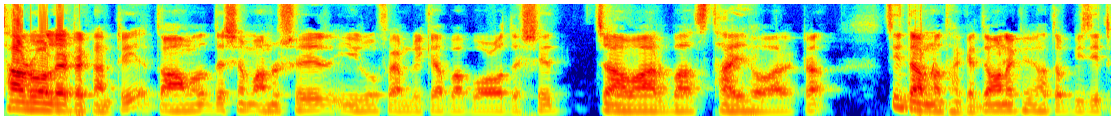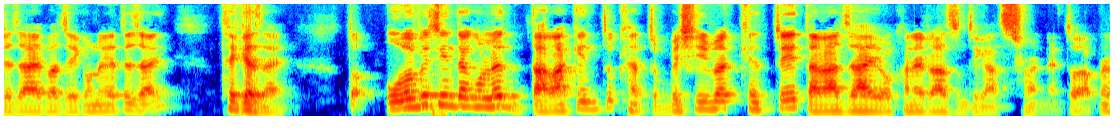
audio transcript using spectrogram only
থার্ড ওয়ার্ল্ড একটা কান্ট্রি তো আমাদের দেশে মানুষের ইউরোপ, আমেরিকা বা বড় দেশে যাওয়ার বা স্থায়ী হওয়ার একটা চিন্তা ভাবনা থাকে যে অনেকে হয়তো ভিজিটে যায় বা যে কোনো এতে যায়, থেকে যায়। তো ওভাবে চিন্তা করলে তারা কিন্তু ক্ষেত্র বেশিরভাগ ক্ষেত্রেই তারা যায় ওখানে রাজনৈতিক আশ্রয় নেয়। তো আপনার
